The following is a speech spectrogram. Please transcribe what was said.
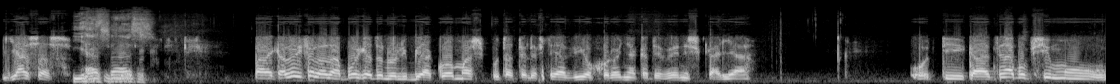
Γεια σας. Γεια σας. Παρακαλώ ήθελα να πω για τον Ολυμπιακό μας που τα τελευταία δύο χρόνια κατεβαίνει σκαλιά ότι κατά την άποψή μου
